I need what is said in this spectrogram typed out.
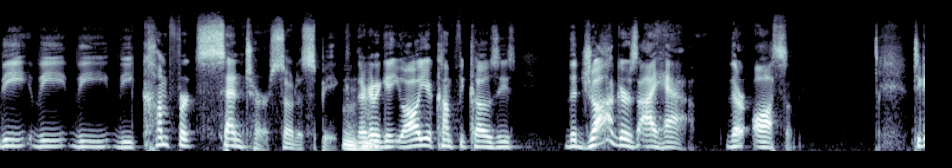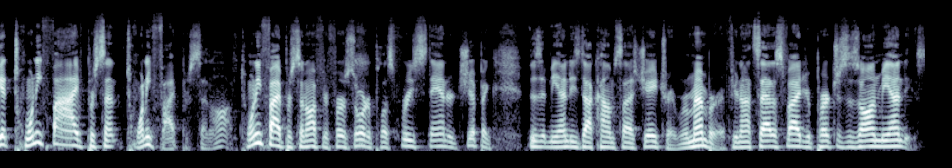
the the the the comfort center, so to speak. They're mm-hmm. going to get you all your comfy cozies. The joggers I have, they're awesome. To get 25%, 25% off, 25% off your first order plus free standard shipping, visit MeUndies.com slash JTrain. Remember, if you're not satisfied, your purchase is on MeUndies.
